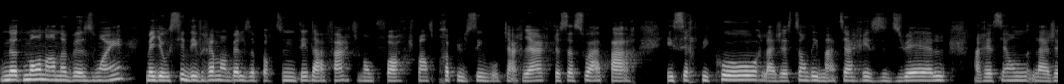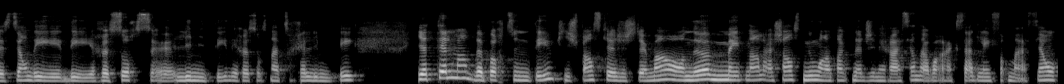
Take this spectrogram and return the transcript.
notre monde en a besoin, mais il y a aussi des vraiment belles opportunités d'affaires qui vont pouvoir, je pense, propulser vos carrières, que ce soit par les circuits courts, la gestion des matières résiduelles, la gestion, des ressources euh, limitées, des ressources naturelles limitées il y a tellement d'opportunités, puis je pense que justement, on a maintenant la chance, nous, en tant que notre génération, d'avoir accès à de l'information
